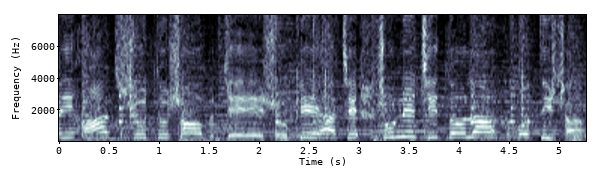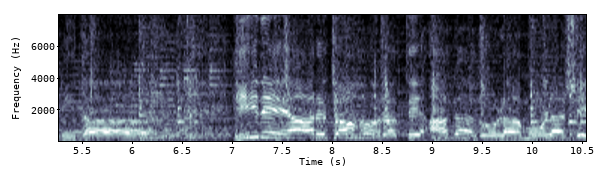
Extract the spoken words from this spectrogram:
নেই আজ শুধু সব যে সুখে আছে, শুনেছি তো লাখপতি স্বামীদার। হিরে আর জহরতে আগা গোড়া মোড়া সে,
